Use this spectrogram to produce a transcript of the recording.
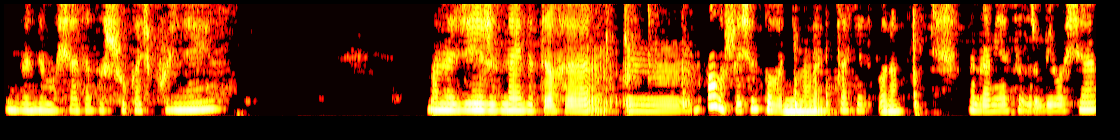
Nie będę musiała tego szukać później. Mam nadzieję, że znajdę trochę... Mm, o, 60 pochodni mamy, całkiem sporo. Dobra, mięso zrobiło się,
